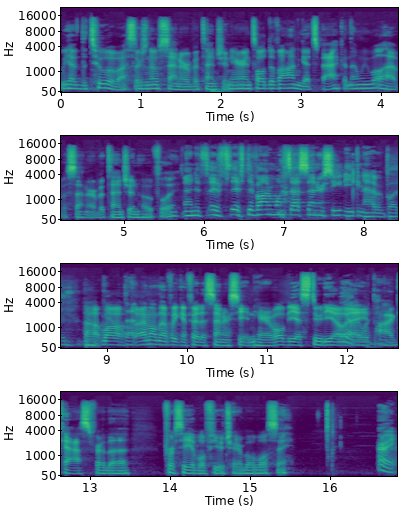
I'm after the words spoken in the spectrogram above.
we have the two of us. There's no center of attention here until Devon gets back, and then we will have a center of attention, hopefully. And if if, if Devon wants that center seat, he can have it, buddy. Uh, well, I don't know if we can fit a center seat in here. We'll be a Studio A podcast for the foreseeable future, but we'll see. All right,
